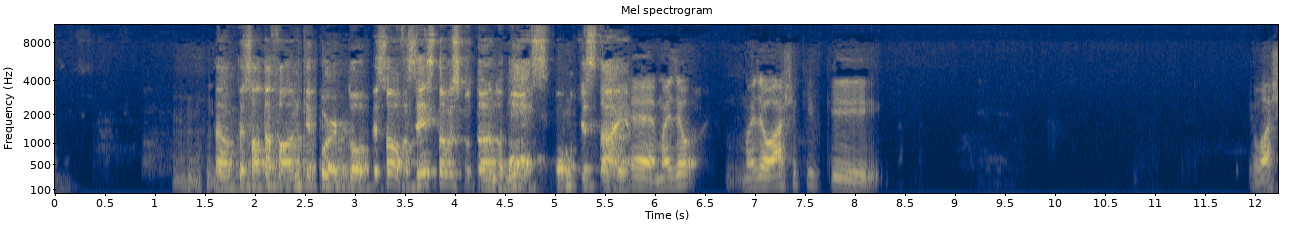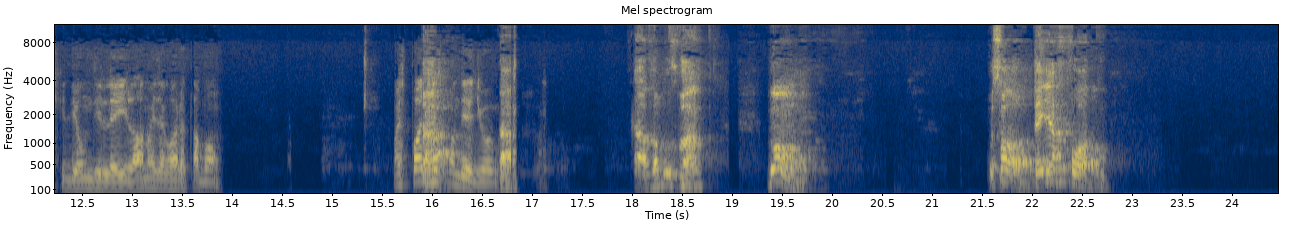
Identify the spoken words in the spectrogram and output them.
Não, o pessoal está falando que cortou. Pessoal, vocês estão escutando nós? Como que está aí? É, mas eu, mas eu acho que, que Eu acho que deu um delay lá, mas agora tá bom. Mas pode tá, responder, Diogo. Tá. Tá, vamos lá. Bom, pessoal, tenha foco.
